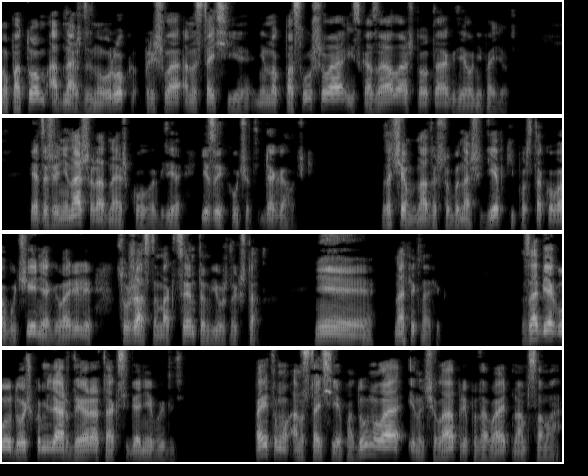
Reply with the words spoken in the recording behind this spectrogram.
Но потом, однажды на урок, пришла Анастасия, немного послушала и сказала, что так дело не пойдет. Это же не наша родная школа, где язык учат для галочки. Зачем надо, чтобы наши девки после такого обучения говорили с ужасным акцентом южных штатов? не нафиг, нафиг. За беглую дочку миллиардера так себя не выдать. Поэтому Анастасия подумала и начала преподавать нам сама.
